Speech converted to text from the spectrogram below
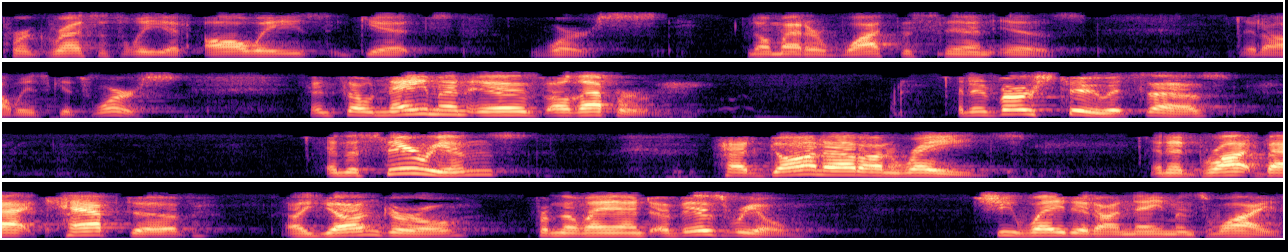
Progressively, it always gets worse. No matter what the sin is, it always gets worse. And so Naaman is a leper. And in verse 2 it says, And the Syrians had gone out on raids and had brought back captive a young girl from the land of Israel. She waited on Naaman's wife.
